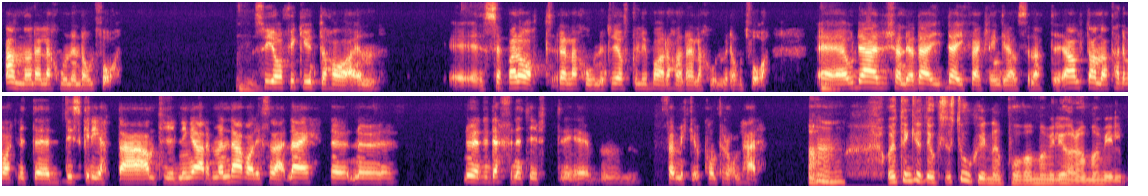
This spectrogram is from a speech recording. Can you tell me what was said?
annan relation än de två. Mm. Så jag fick ju inte ha en eh, separat relation utan jag skulle bara ha en relation med de två. Eh, och där kände jag, där, där gick verkligen gränsen att allt annat hade varit lite diskreta antydningar men där var liksom där, nej nu, nu, nu är det definitivt eh, för mycket kontroll här. Mm. Och jag tänker att det är också stor skillnad på vad man vill göra om man vill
